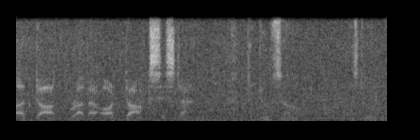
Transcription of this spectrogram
a Dark Brother or Dark Sister. To do so is to invoke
